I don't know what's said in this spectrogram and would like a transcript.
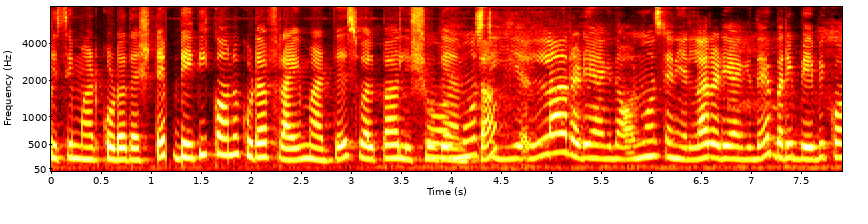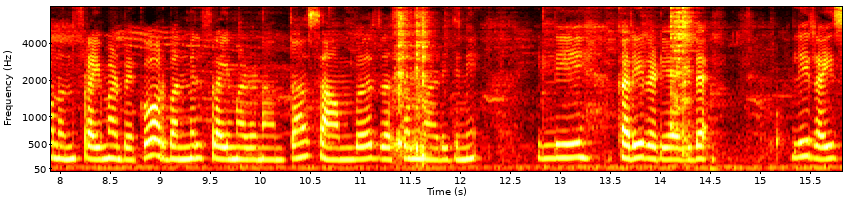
ಬಿಸಿ ಮಾಡಿಕೊಡೋದಷ್ಟೇ. ಬೇಬಿ ಕಾರ್ನು ಕೂಡ ಫ್ರೈ ಮಾಡಿದೆ ಸ್ವಲ್ಪ ಲಿಶುಗೆ ಅಂತ. ಎಲ್ಲ ರೆಡಿ ಆಗಿದೆ. ಆಲ್ಮೋಸ್ಟ್ ಏನು ಎಲ್ಲ ರೆಡಿ ಆಗಿದೆ. ಬರೀ ಬೇಬಿ ಕಾರ್ನ್ ಒಂದು ಫ್ರೈ ಮಾಡಬೇಕು. ಅವ್ರು ಬಂದಮೇಲೆ ಫ್ರೈ ಮಾಡೋಣ ಅಂತ ಸಾಂಬಾರ್ ರಸಮ್ ಮಾಡಿದ್ದೀನಿ. ಇಲ್ಲಿ ಕರಿ ರೆಡಿ ಆಗಿದೆ. ಇಲ್ಲಿ ರೈಸ್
